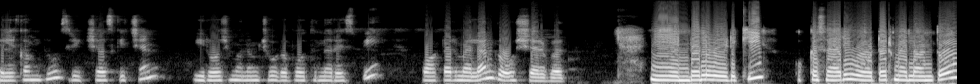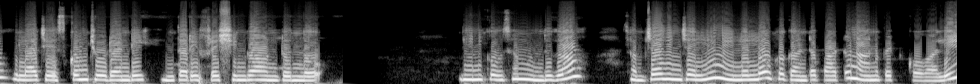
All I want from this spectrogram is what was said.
వెల్కమ్ టు శ్రీక్షాస్ కిచెన్. ఈరోజు మనం చూడబోతున్న రెసిపీ వాటర్ మెలన్ రోజ్ షర్బత్. ఈ ఎండల వేడికి ఒక్కసారి వాటర్ మెలాన్తో ఇలా చేసుకొని చూడండి ఎంత రిఫ్రెషింగ్గా ఉంటుందో. దీనికోసం ముందుగా సబ్జా గింజల్ని నీళ్ళల్లో ఒక గంట పాటు నానబెట్టుకోవాలి.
